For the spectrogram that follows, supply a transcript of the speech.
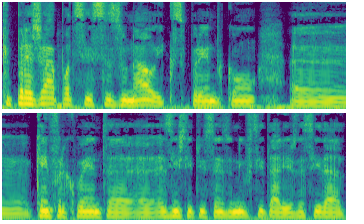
que para já pode ser sazonal e que se prende com uh, quem frequenta ah, as instituições universitárias da cidade,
